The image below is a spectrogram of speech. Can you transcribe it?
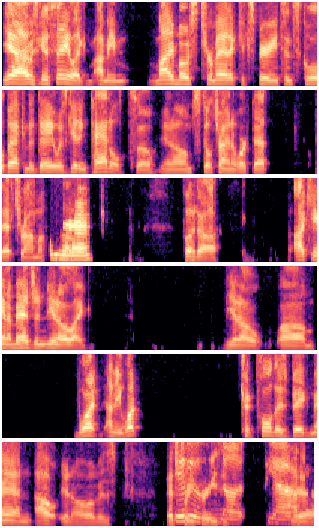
Yeah, I was gonna say, like, I mean, my most traumatic experience in school back in the day was getting paddled. So, you know, I'm still trying to work that that trauma. out. Yeah. But uh I can't imagine, you know, like, you know, um what I mean, what could pull this big man out, you know, of his that's It pretty is crazy. nuts. Yeah. Yeah.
